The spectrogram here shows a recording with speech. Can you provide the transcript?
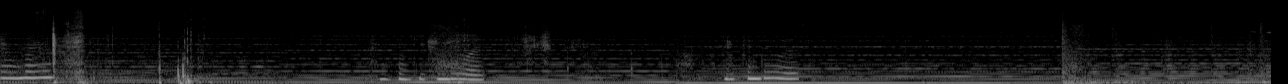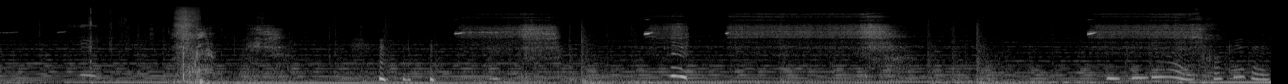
Down there. I think you can do it. You can do it. You can do it. Go get it.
